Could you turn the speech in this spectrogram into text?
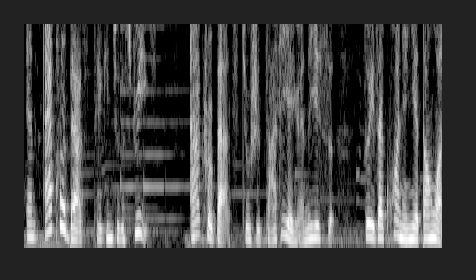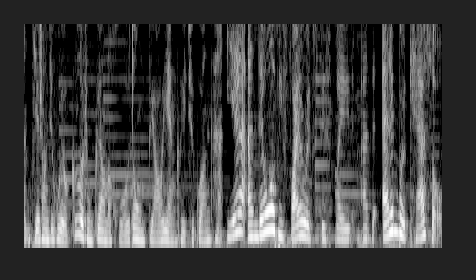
and acrobats taking to the streets. Acrobats 就是杂技演员的意思。所以在跨年夜当晚，街上就会有各种各样的活动表演可以去观看。Yeah, and there will be fireworks displayed at the Edinburgh Castle.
